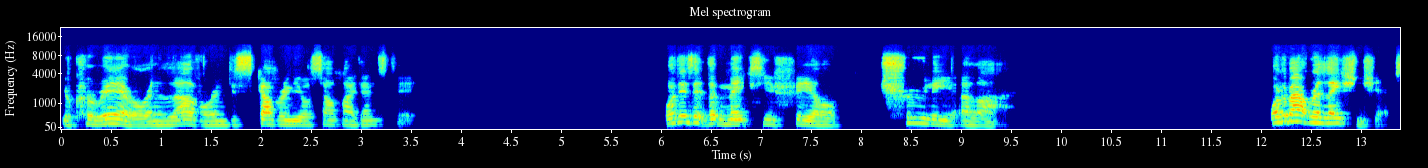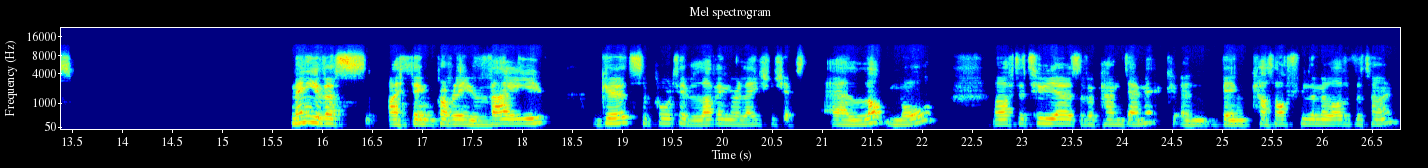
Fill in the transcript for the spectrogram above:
your career or in love or in discovering your self identity. What is it that makes you feel truly alive? What about relationships? Many of us, I think, probably value good, supportive, loving relationships a lot more after two years of a pandemic and being cut off from them a lot of the time?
